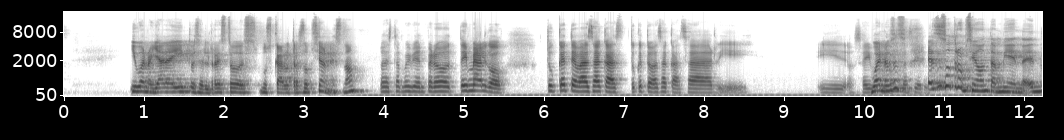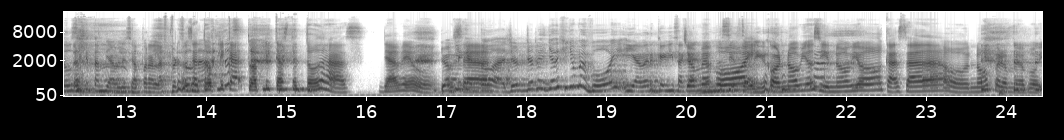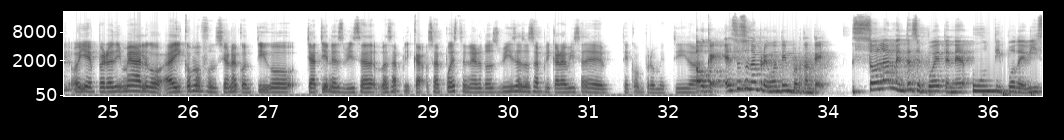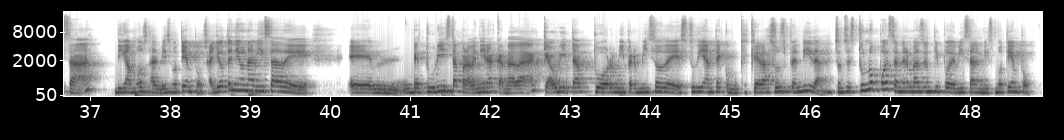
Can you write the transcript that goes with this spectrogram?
Y bueno, ya de ahí, pues el resto es buscar otras opciones, ¿no? Está muy bien, pero dime algo, tú que te vas a, tú que te vas a casar y... y o sea, bueno, esa es, esa es, otra opción también. No sé qué tan viable sea para las personas. O sea, tú, aplica, tú aplicaste todas. Ya veo. Yo apliqué todas. Yo, yo, dije, yo me voy y a ver qué visa Yo me voy con novio, sin novio, casada o no, pero me voy. Oye, pero dime algo, ahí cómo funciona contigo, ya tienes visa, vas a aplicar, o sea, puedes tener dos visas, vas a aplicar a visa de, de comprometido. Ok, esa es una pregunta importante. Solamente se puede tener un tipo de visa, digamos, al mismo tiempo. O sea, yo tenía una visa de Em, de turista para venir a Canadá, que ahorita por mi permiso de estudiante como que queda suspendida. Entonces tú no puedes tener más de un tipo de visa al mismo tiempo.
